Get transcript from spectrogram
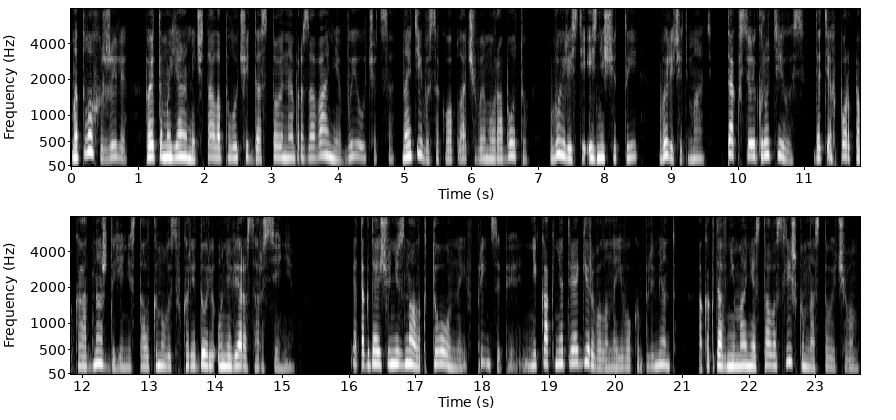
Мы плохо жили, поэтому я мечтала получить достойное образование, выучиться, найти высокооплачиваемую работу, вылезти из нищеты, вылечить мать. Так все и крутилось, до тех пор, пока однажды я не столкнулась в коридоре универа с Арсением. Я тогда еще не знала, кто он, и, в принципе, никак не отреагировала на его комплимент, а когда внимание стало слишком настойчивым,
